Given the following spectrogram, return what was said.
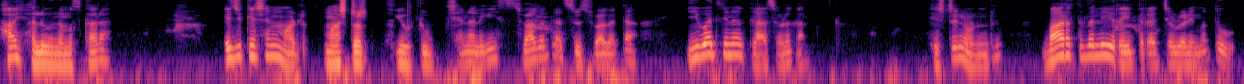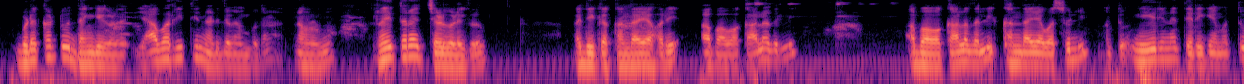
ಹಾಯ್, ಹಲೋ, ನಮಸ್ಕಾರ. ಎಜುಕೇಷನ್ ಮಾಸ್ಟರ್ ಯೂಟ್ಯೂಬ್ ಚಾನಲ್ಗೆ ಸ್ವಾಗತ, ಸುಸ್ವಾಗತ. ಇವತ್ತಿನ ಕ್ಲಾಸ್ ಒಳಗೆ ಹಿಸ್ಟ್ರಿ ನೋಡೋಣ್ರಿ ಭಾರತದಲ್ಲಿ ರೈತರ ಚಳುವಳಿ ಮತ್ತು ಬುಡಕಟ್ಟು ದಂಗೆಗಳು ಯಾವ ರೀತಿ ನಡೆದವೆ ಎಂಬುದನ್ನು ನಾವು ನೋಡೋಣ ರೈತರ ಚಳುವಳಿಗಳು ಅಧಿಕ ಕಂದಾಯ ಹೊರೆ, ಅಭಾವ ಕಾಲದಲ್ಲಿ ಅಭಾವ ಕಾಲದಲ್ಲಿ ಕಂದಾಯ ವಸೂಲಿ ಮತ್ತು ನೀರಿನ ತೆರಿಗೆ ಮತ್ತು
